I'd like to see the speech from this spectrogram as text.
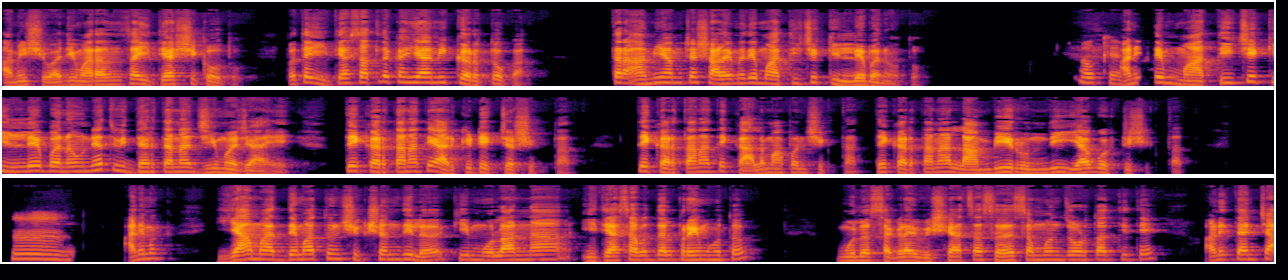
आम्ही शिवाजी महाराजांचा इतिहास शिकवतो. पण त्या इतिहासातलं काही आम्ही करतो का? तर आम्ही आमच्या शाळेमध्ये मातीचे किल्ले बनवतो. आणि ते मातीचे किल्ले बनवण्यात विद्यार्थ्यांना जी मजा आहे, ते करताना ते आर्किटेक्चर शिकतात. ते करताना ते कालमापन शिकतात. ते करताना लांबी, रुंदी या गोष्टी शिकतात. आणि मग या माध्यमातून शिक्षण दिलं, की मुलांना इतिहासाबद्दल प्रेम होतं. मुलं सगळ्या विषयाचा सहसंबंध जोडतात तिथे आणि त्यांच्या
